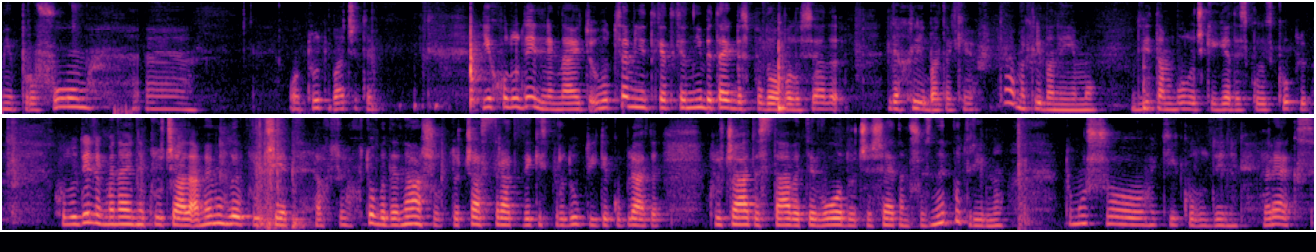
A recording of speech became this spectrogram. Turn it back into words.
Мій профум. Е, отут, бачите, є холодильник навіть. Оце мені таке, таке ніби так би сподобалося, але для хліба таке. Та ми хліба не їмо. Дві там булочки я десь колись куплю. Холодильник ми навіть не включали, а ми могли включити. А хто, хто буде нашу, то час тратити якісь продукти, йти купляти, включати, ставити воду чи ще там щось не потрібно. Тому що який холодильник? Рекс.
